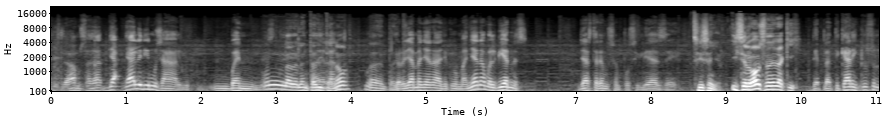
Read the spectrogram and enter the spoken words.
pues, le vamos a dar. Ya, ya le dimos ya algo, un buen. este, Una adelantadita, adelanto. ¿no? Una adelantadita. Pero ya mañana, yo creo, mañana o el viernes, ya estaremos en posibilidades de, Sí, señor. Y se lo vamos a tener aquí. de platicar incluso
